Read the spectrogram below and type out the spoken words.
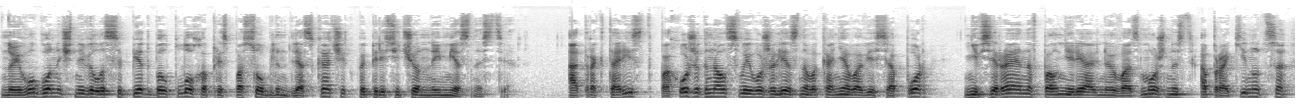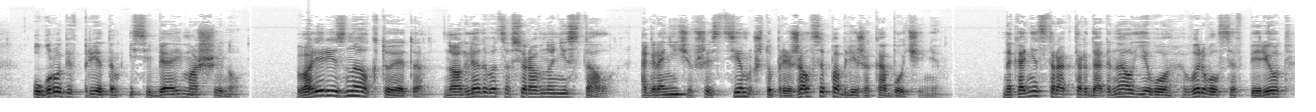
но его гоночный велосипед был плохо приспособлен для скачек по пересеченной местности – а тракторист, похоже, гнал своего железного коня во весь опор, невзирая на вполне реальную возможность опрокинуться, угробив при этом и себя, и машину. Валерий знал, кто это, но оглядываться все равно не стал, ограничившись тем, что прижался поближе к обочине. Наконец трактор догнал его, вырвался вперед,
